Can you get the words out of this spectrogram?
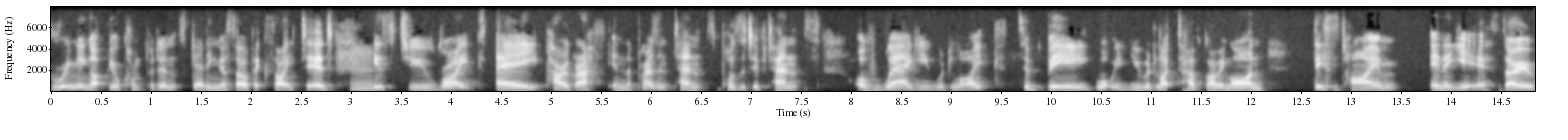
bringing up your confidence, getting yourself excited, mm. is to write a paragraph in the present tense, positive tense, of where you would like to be, what you would like to have going on this time in a year. So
